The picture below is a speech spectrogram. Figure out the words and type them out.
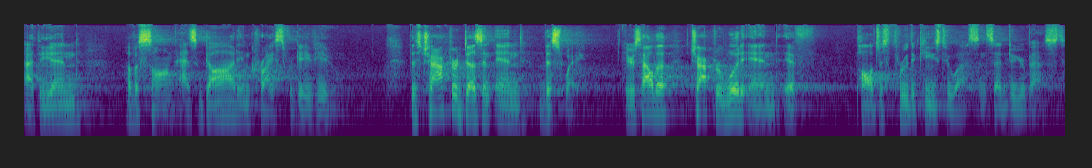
at the end of a song, as God in Christ forgave you. This chapter doesn't end this way. Here's how the chapter would end if Paul just threw the keys to us and said, Do your best.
